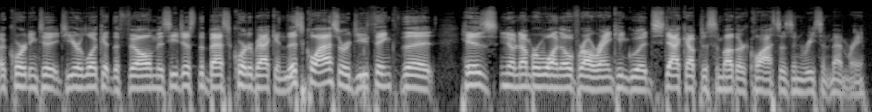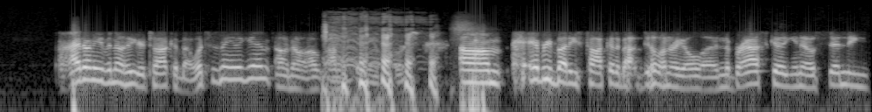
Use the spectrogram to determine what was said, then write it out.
According to, to your look at the film, is he just the best quarterback in this class, or do you think that his you know number one overall ranking would stack up to some other classes in recent memory? I don't even know who you're talking about. What's his name again? Oh no, I'm kidding, of course. um, everybody's talking about Dylan Raiola in Nebraska. You know, sending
